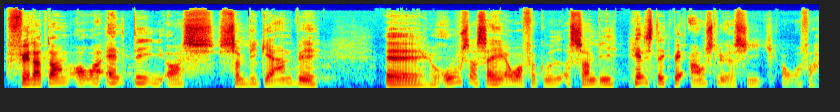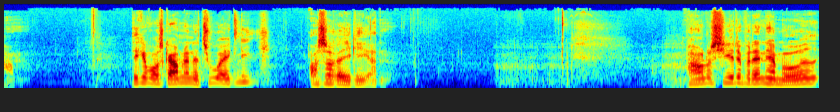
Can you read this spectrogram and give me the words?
fælder dom over alt det i os, som vi gerne vil øh, rose os af over for Gud, og som vi helst ikke vil afsløre os i over for ham. Det kan vores gamle natur ikke lide, og så reagerer den. Paulus siger det på den her måde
